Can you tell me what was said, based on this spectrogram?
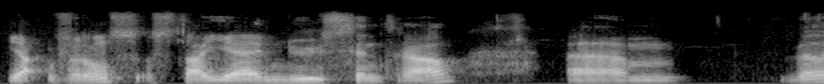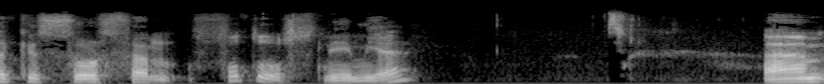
ja, voor ons sta jij nu centraal. Ehm, welke soort van foto's neem jij? Ehm,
